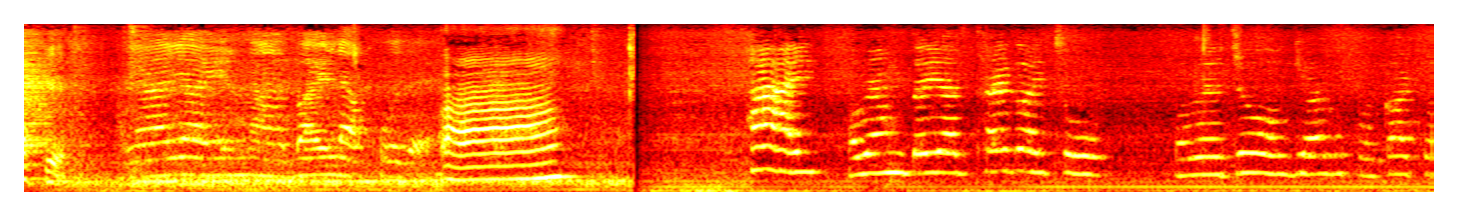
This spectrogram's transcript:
ઓકે. આ હાય. હવે હું તૈયાર થઈ ગઈ છું. હવે જો અગિયાર ઉપર કાંટો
